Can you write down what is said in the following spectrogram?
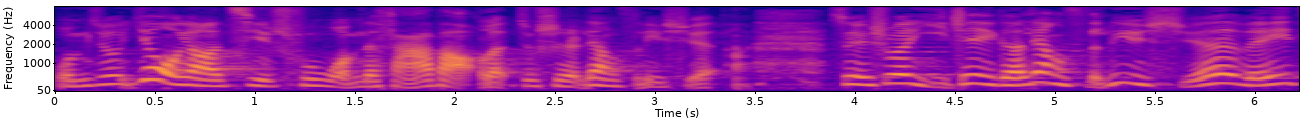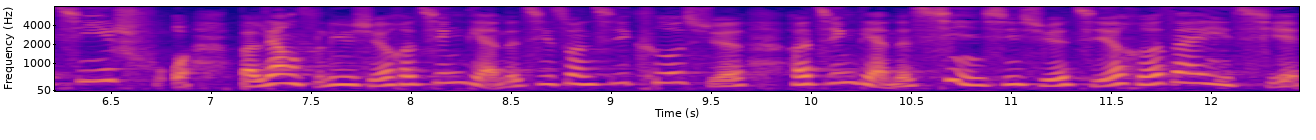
我们就又要祭出我们的法宝了，就是量子力学啊。所以说，以这个量子力学为基础，把量子力学和经典的计算机科学和经典的信息学结合在一起，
